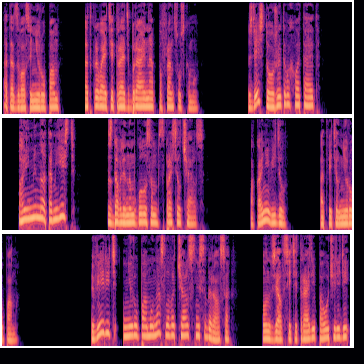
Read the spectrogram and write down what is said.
отозвался Нерупам, открывая тетрадь Брайана по-французскому. «Здесь тоже этого хватает». «А имена там есть?» — сдавленным голосом спросил Чарльз. «Пока не видел», — ответил Нерупам. Верить Нерупаму на слово Чарльз не собирался. Он взял все тетради по очереди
